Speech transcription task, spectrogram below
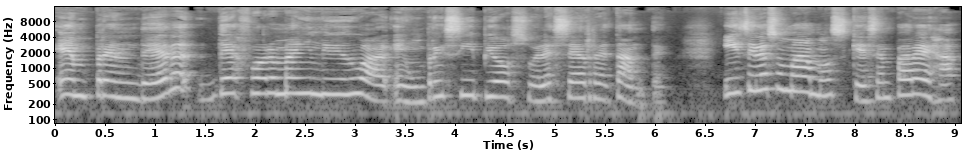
emprender de forma individual en un principio suele ser retante y si le sumamos que es en pareja,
